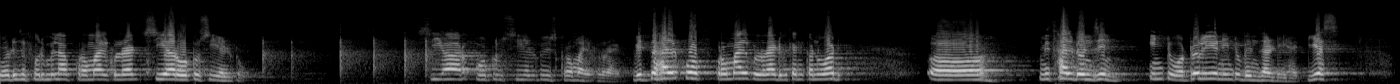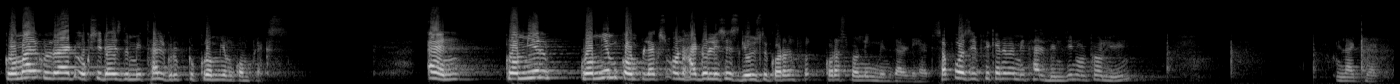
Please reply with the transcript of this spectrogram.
What is the formula of chromyl chloride? CrO2Cl2. CrO2Cl2 is chromyl chloride. With the help of chromyl chloride, we can convert uh, methyl benzene into toluene into benzaldehyde. Yes, chromyl chloride oxidizes the methyl group to chromium complex. And chromium, chromium complex on hydrolysis gives the corresponding benzaldehyde. Suppose if we can have a methyl benzene or toluene like that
